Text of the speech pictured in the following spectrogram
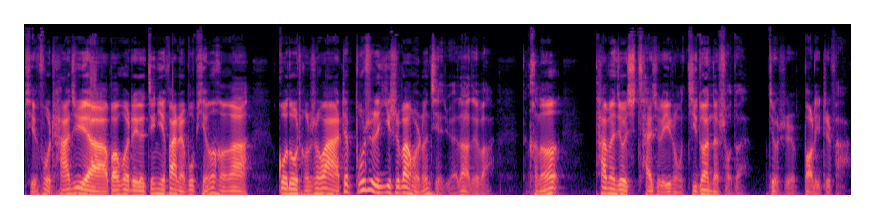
贫富差距啊，包括这个经济发展不平衡啊，过度城市化，这不是一时半会儿能解决的，对吧？可能他们就采取了一种极端的手段，就是暴力执法，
